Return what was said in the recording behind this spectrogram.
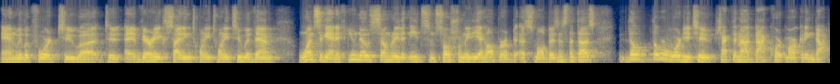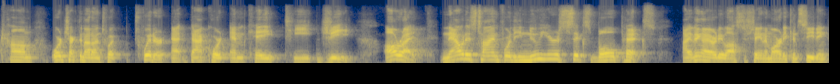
and we look forward to uh, to a very exciting 2022 with them once again, if you know somebody that needs some social media help or a, a, small business that does, they'll they'll reward you too. Check them out backcourtmarketing.com or check them out on tw- Twitter at backcourtmktg. All right, now it is time for the New Year's Six Bowl picks. I think I already lost to Shane. I'm already conceding.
